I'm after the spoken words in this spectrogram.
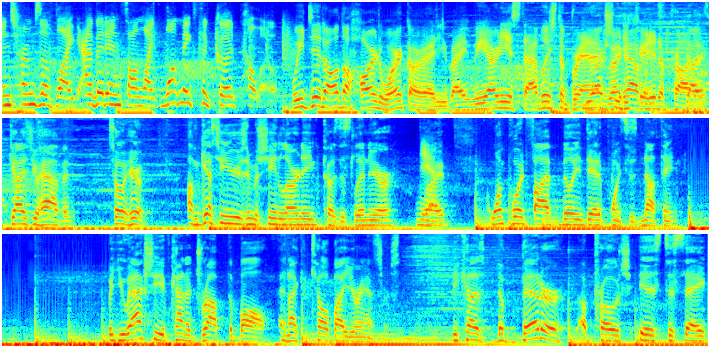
in terms of like evidence on like what makes a good pillow. We did all the hard work already, right? We already established a You brand. We actually already have created it. a product. Guys, guys, you have it. So here, I'm guessing you're using machine learning because it's linear, Yeah. right? 1.5 million data points is nothing. But you actually have kind of dropped the ball, and I can tell by your answers. Because the better approach is to say,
